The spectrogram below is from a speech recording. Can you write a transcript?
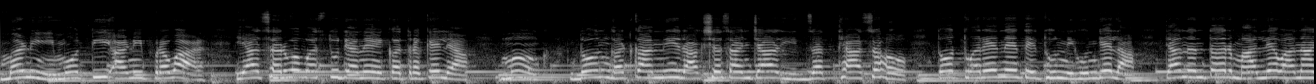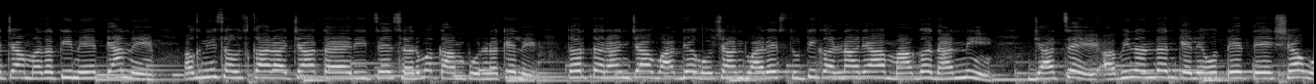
मणी मोती आणि प्रवाळ या सर्व वस्तू त्याने एकत्र केल्या. मग दोन घटकांनी राक्षसांच्या जथ्यासह तो त्वरेने तेथून निघून गेला. त्यानंतर माल्यवानाच्या मदतीने त्याने अग्निसंस्काराच्या तयारीचे सर्व काम पूर्ण केले. तर तरांच्या वाद्यघोषांद्वारे स्तुती करणाऱ्या मागधांनी ज्याचे अभिनंदन केले होते ते शव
